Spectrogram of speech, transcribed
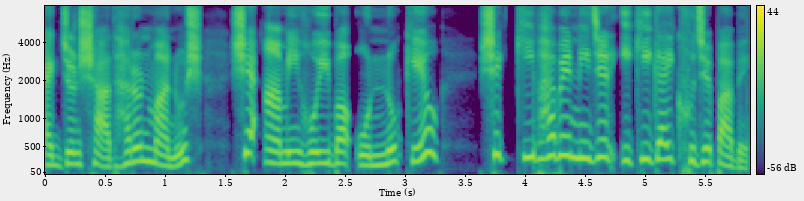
একজন সাধারণ মানুষ সে আমি হই বা অন্য কেউ সে কীভাবে নিজের ইকিগাই খুঁজে পাবে?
